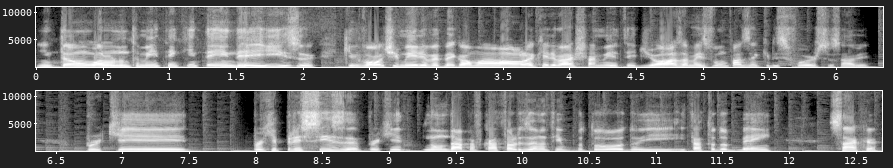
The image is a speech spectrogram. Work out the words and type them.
Então o aluno também tem que entender isso, que volte e meia ele vai pegar uma aula que ele vai achar meio tediosa, mas vamos fazer aquele esforço, sabe? Porque porque precisa, porque não dá para ficar atualizando o tempo todo e, e tá tudo bem, saca?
